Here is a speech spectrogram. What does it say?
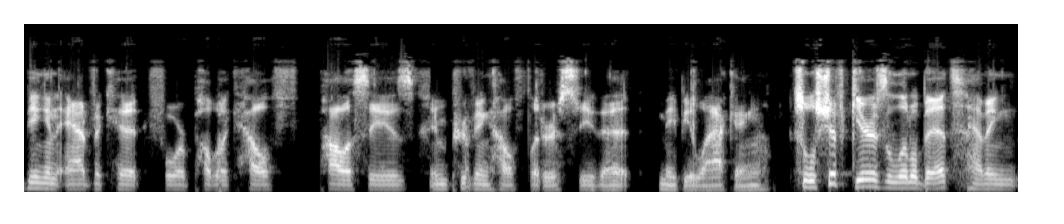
being an advocate for public health policies, improving health literacy that may be lacking. So we'll shift gears a little bit, having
